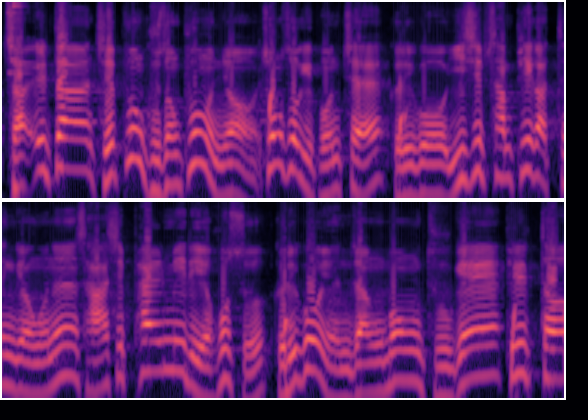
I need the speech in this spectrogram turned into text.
자 일단 제품 구성품은요. 청소기 본체 그리고 23P 같은 경우는 48mm의 호수 그리고 연장봉 2개 필터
